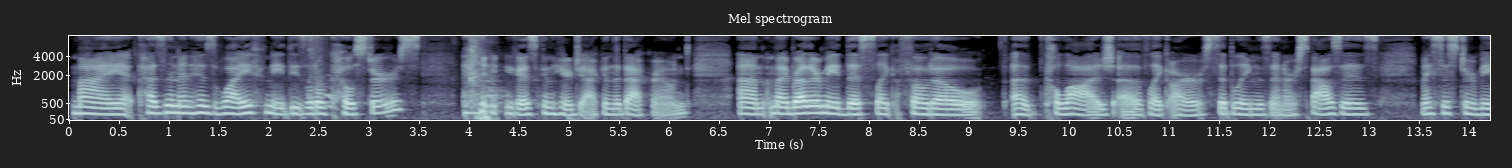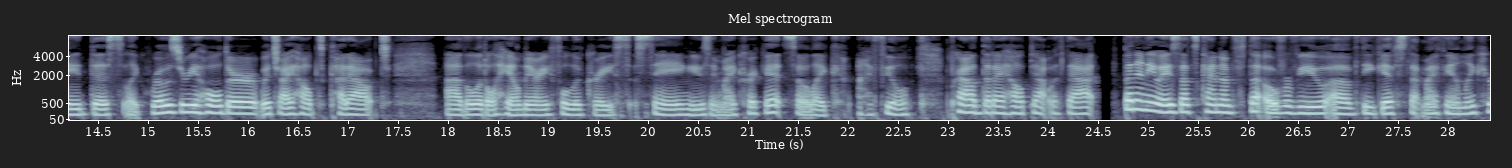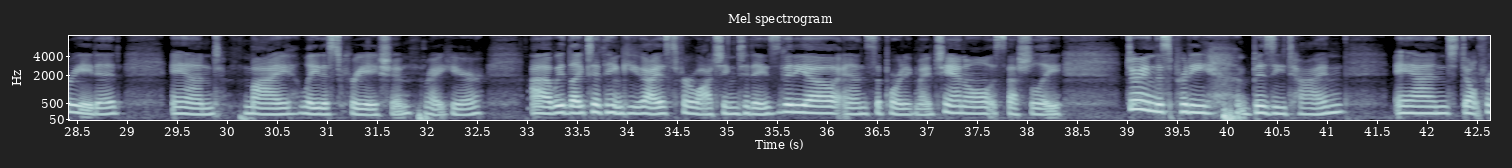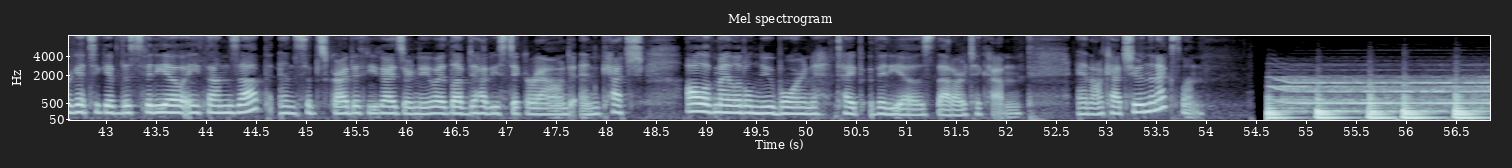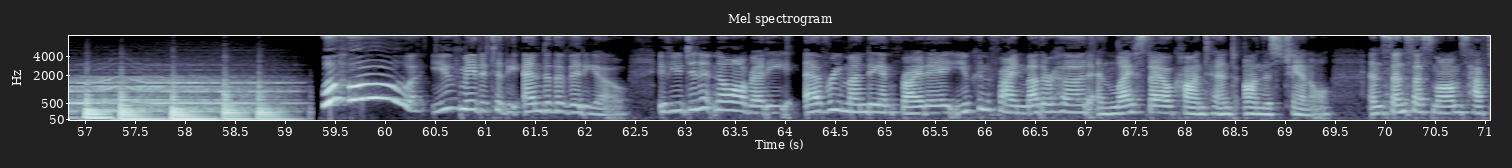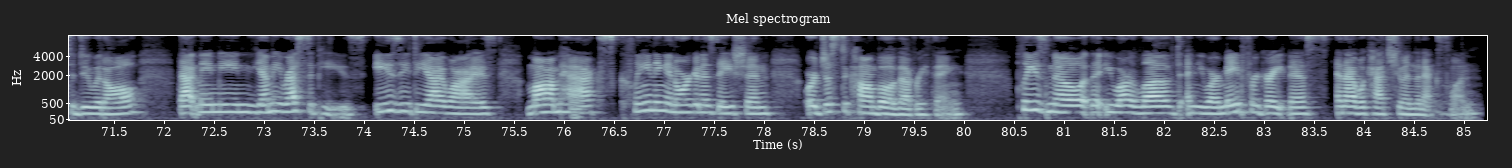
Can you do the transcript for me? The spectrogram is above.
My cousin and his wife made these little coasters. you guys can hear Jack in the background. Um, my brother made this like photo a collage of like our siblings and our spouses. My sister made this like rosary holder, which I helped cut out uh, the little Hail Mary full of grace saying using my Cricut. So, like, I feel proud that I helped out with that. But, anyways, that's kind of the overview of the gifts that my family created and my latest creation right here. Uh, we'd like to thank you guys for watching today's video and supporting my channel, especially during this pretty busy time. And don't forget to give this video a thumbs up and subscribe if you guys are new. I'd love to have you stick around and catch all of my little newborn type videos that are to come. And I'll catch you in the next one. End of the video. If you didn't know already, every Monday and Friday, you can find motherhood and lifestyle content on this channel. And since us moms have to do it all, that may mean yummy recipes, easy DIYs, mom hacks, cleaning and organization, or just a combo of everything. Please know that you are loved and you are made for greatness, and I will catch you in the next one.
